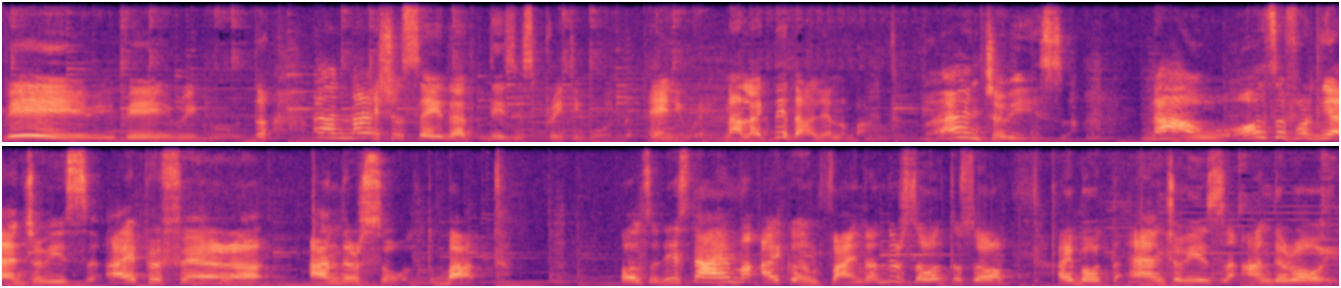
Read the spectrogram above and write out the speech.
very, very good. And I should say that this is pretty good anyway. Not like the Italian, but anchovies. Now, also for the anchovies, I prefer uh, under salt, but also this time I couldn't find undersalt, so I bought anchovies under oil.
